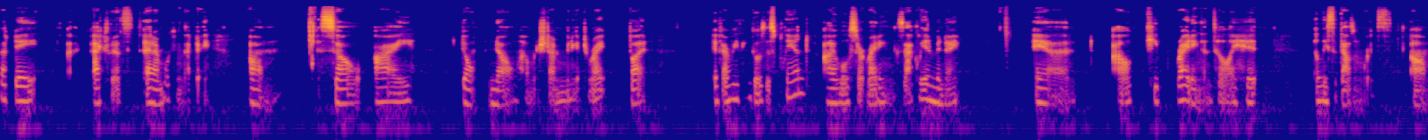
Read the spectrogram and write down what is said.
that day. Actually, that's and I'm working that day. Um, so I don't know how much time I'm gonna get to write, but if everything goes as planned, I will start writing exactly at midnight and I'll keep writing until I hit at least a thousand words. Um,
